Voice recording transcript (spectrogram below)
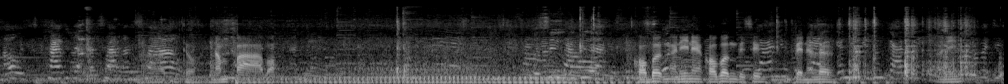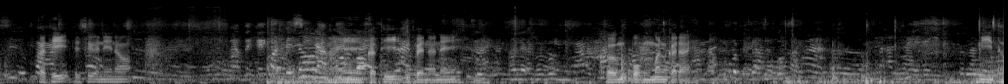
เขาทายเป็นอันซาวอันซาวเดี๋ยวน้ำปลาบอกขอเบิ้งอันนี้เนี่ยขอเบิ้งไปซื้อเป็นอันเลยอันนี้กะทิไปซื้ออันนี้เนาะนี่กะทิที่เป็นอันนี้เคิงปรุงมันก็ได้ มีโท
